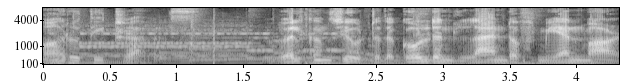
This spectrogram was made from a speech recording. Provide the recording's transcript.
Maruthi Travels welcomes you to the golden land of Myanmar.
